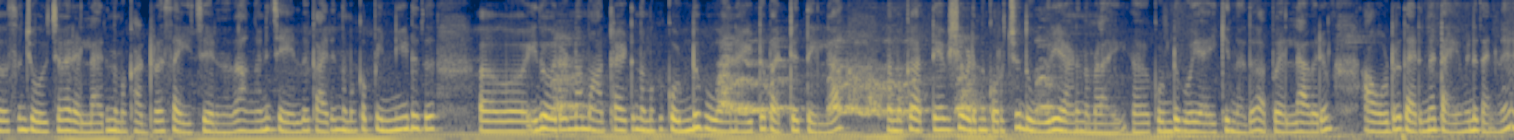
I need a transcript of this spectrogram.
ദിവസം ചോദിച്ചവരെല്ലാവരും നമുക്ക് അഡ്രസ്സ് അയച്ചു തരുന്നത്. അങ്ങനെ ചെയ്യരുത്. കാര്യം നമുക്ക് പിന്നീട് ഇത് ഇത് ഒരെണ്ണം മാത്രമായിട്ട് നമുക്ക് കൊണ്ടുപോകാനായിട്ട് പറ്റത്തില്ല. നമുക്ക് അത്യാവശ്യം ഇവിടുന്ന് കുറച്ച് ദൂരെയാണ് നമ്മൾ കൊണ്ടുപോയി അയക്കുന്നത്. അപ്പോൾ എല്ലാവരും ആ ഓർഡർ തരുന്ന ടൈമിന് തന്നെ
